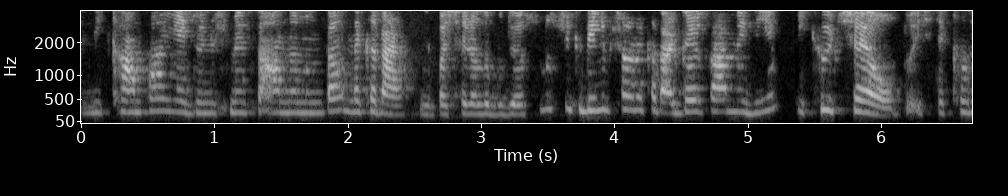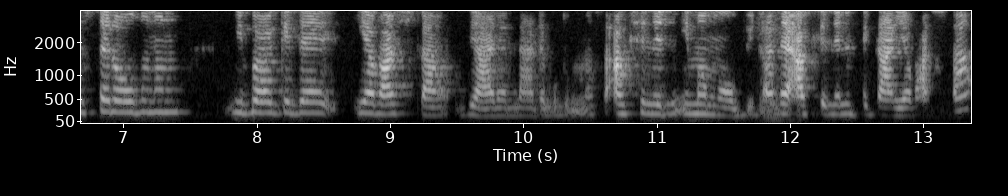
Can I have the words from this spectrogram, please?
bir kampanyaya dönüşmesi anlamında ne kadar başarılı buluyorsunuz? Çünkü benim şu ana kadar gözlemlediğim 2-3 şey oldu. İşte Kılıçdaroğlu'nun bir bölgede yavaşla ziyaretlerde bulunması, Akşener'in İmamoğlu'yla ve Akşener'in tekrar yavaşla.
